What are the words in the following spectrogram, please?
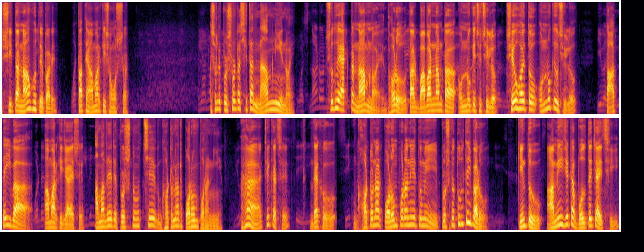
সীতা নাও হতে পারে। তাতে আমার কি সমস্যা? আসলে প্রশ্নটা সীতার নাম নিয়ে নয়। শুধু একটা নাম নয় ধরো তার বাবার নামটা অন্য কিছু ছিল। সেও হয়তো অন্য কেউ ছিল। তাতেই বা আমার কি যায় আসে? আমাদের প্রশ্ন হচ্ছে ঘটনার পরম্পরা নিয়ে। হ্যাঁ ঠিক আছে। দেখো ঘটনার পরম্পরা নিয়ে তুমি প্রশ্ন তুলতেই পারো। কিন্তু আমি যেটা বলতে চাইছি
